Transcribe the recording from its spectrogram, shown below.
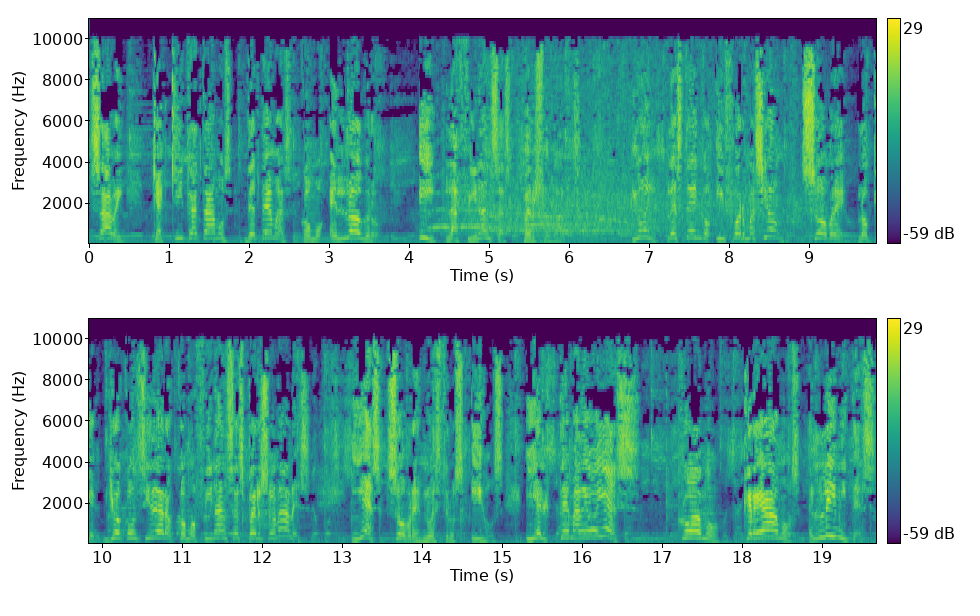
saben que aquí tratamos de temas como el logro y las finanzas personales. Y hoy les tengo información sobre lo que yo considero como finanzas personales. Y es sobre nuestros hijos. Y el tema de hoy es cómo creamos límites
